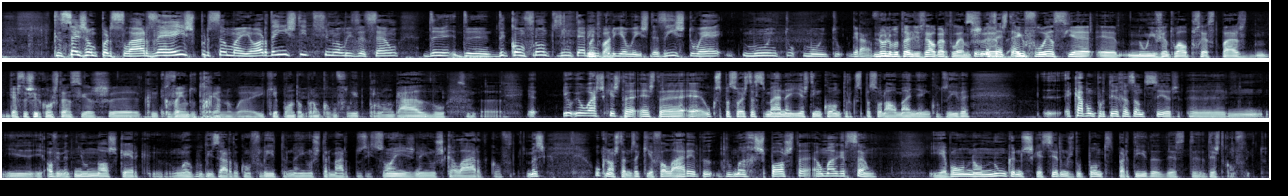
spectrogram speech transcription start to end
que sejam parcelares é a expressão maior da institucionalização de, de, de confrontos interimperialistas. Isto é muito, muito grave. Nuno Botelho José Alberto Lemos, Sim, esta... a influência eh, num eventual processo de paz destas circunstâncias eh, que, que vêm do terreno eh, e que apontam para um conflito prolongado? Eu, eu, acho que esta, esta, é, o que se passou esta semana e este encontro que se passou na Alemanha, inclusive, eh, acabam por ter razão de ser. Eh, e, obviamente, nenhum de nós quer um agudizar do conflito, nem um extremar de posições, nem um escalar de conflito. Mas o que nós estamos aqui a falar é de, de uma resposta a uma agressão. E é bom não nunca nos esquecermos do ponto de partida deste, deste conflito.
